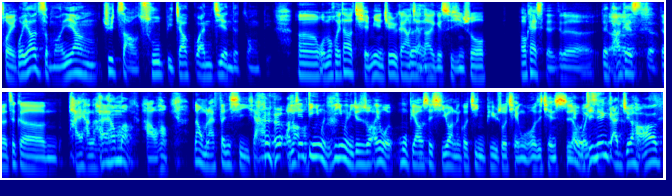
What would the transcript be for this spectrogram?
会，我要怎么样去找出比较关键的重点？嗯、我们回到前面，就是刚刚对讲到一个事情，说 podcast 的这个对呃 podcast 的的这个排行排行榜好哈。那我们来分析一下啊，我们先第一问题，第一问题就是说，哎，我目标是希望能够进，譬如说前五或者前十啊。哎我今天感觉好像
